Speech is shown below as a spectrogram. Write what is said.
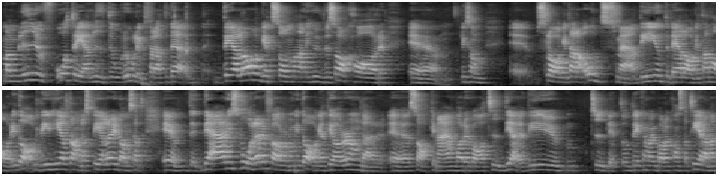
man blir ju återigen lite orolig för att det, det laget som han i huvudsak har eh, liksom, Eh, slagit alla odds med. Det är ju inte det laget han har idag. Det är ju helt andra spelare idag så att eh, det, det, är ju svårare för honom idag att göra de där eh, sakerna än vad det var tidigare. Det är ju tydligt och det kan man ju bara konstatera. Men,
